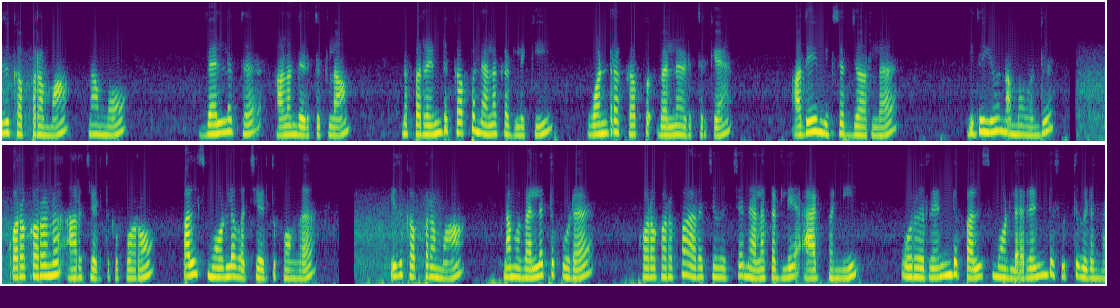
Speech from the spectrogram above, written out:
இதுக்கப்புறமா நம்ம வெல்லத்தை அளந்து எடுத்துக்கலாம். இப்போ ரெண்டு கப்பு நிலக்கடலைக்கு ஒன்றரை கப் வெல்லம் எடுத்திருக்கேன். அதே மிக்சர் ஜாரில் இதையும் நம்ம வந்து கொர கொரன்னு அரைச்சி எடுத்துக்க போகிறோம் பல்ஸ் மோடில் வச்சு எடுத்துக்கோங்க. இதுக்கப்புறமா நம்ம வெள்ளத்து கூட கொர கொரப்பாக அரைச்சி வச்ச நிலக்கடலையை ஆட் பண்ணி ஒரு ரெண்டு பல்ஸ் மோடில் ரெண்டு சுற்று விடுங்க.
